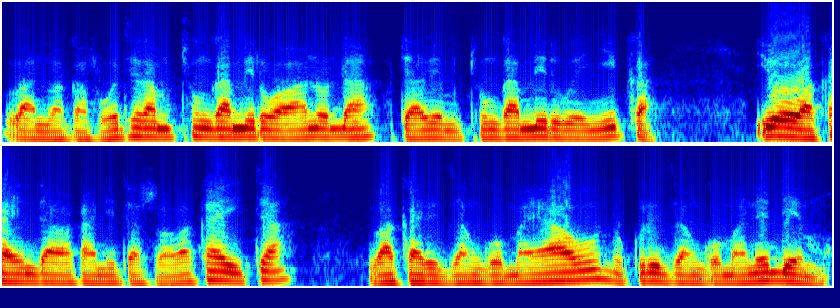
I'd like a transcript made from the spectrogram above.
vanhu vakavhotera mutungamiri wavanoda kuti ave mutungamiri wenyika. Ivo vakaenda vakandoita zvavakaita vakaridza ngoma yavo nokuridza ngoma nedemo.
